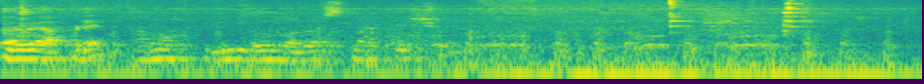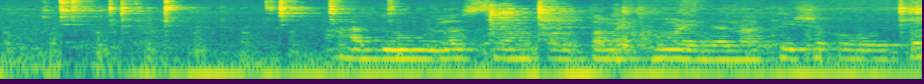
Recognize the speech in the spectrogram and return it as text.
હવે આપણે આમાં લીંબુનો રસ નાખીશું. આદુ લસણ પણ તમે ખમણીને નાખી શકો હોય તો.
